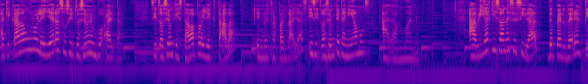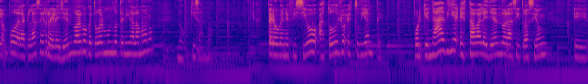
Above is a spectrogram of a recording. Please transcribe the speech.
a que cada uno leyera su situación en voz alta, situación que estaba proyectada en nuestras pantallas y situación que teníamos a la mano. ¿Había quizá necesidad de perder el tiempo de la clase releyendo algo que todo el mundo tenía a la mano? No, quizás no. Pero benefició a todos los estudiantes porque nadie estaba leyendo la situación eh,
